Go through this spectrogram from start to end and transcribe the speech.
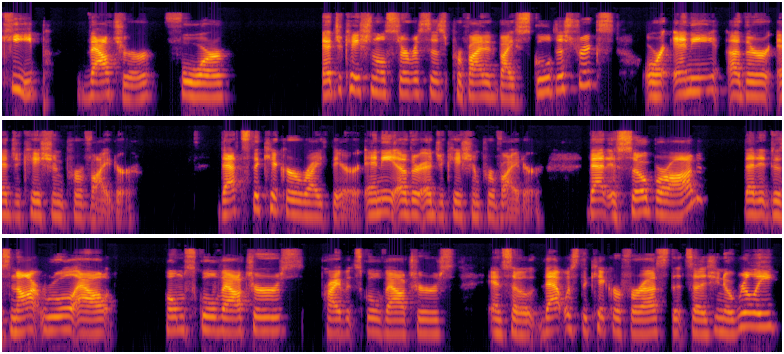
KEEP voucher for educational services provided by school districts or any other education provider. That's the kicker right there. Any other education provider. That is so broad that it does not rule out homeschool vouchers, private school vouchers. And so that was the kicker for us that says, you know, really,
